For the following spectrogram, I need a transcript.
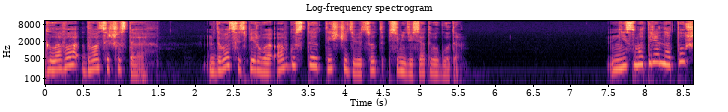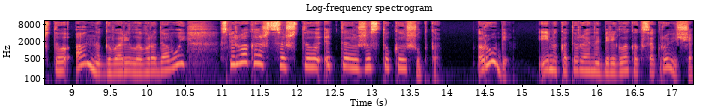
Глава 26. 21 августа 1970 года. Несмотря на то, что Анна говорила в родовой, сперва кажется, что это жестокая шутка. Руби, имя которое она берегла как сокровище,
